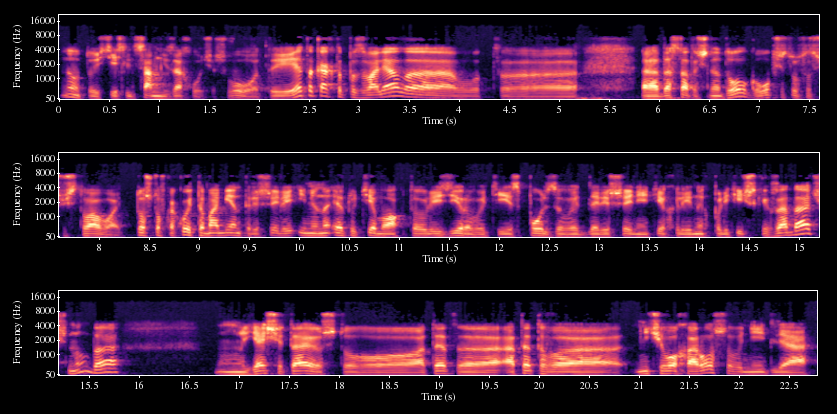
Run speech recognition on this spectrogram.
Ну, то есть, если сам не захочешь. Вот. И это как-то позволяло вот, э, э, достаточно долго обществу сосуществовать. То, что в какой-то момент решили именно эту тему актуализировать и использовать для решения тех или иных политических задач, ну да, я считаю, что от, это, от этого ничего хорошего ни для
